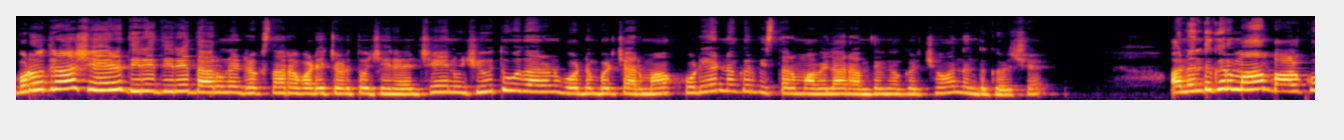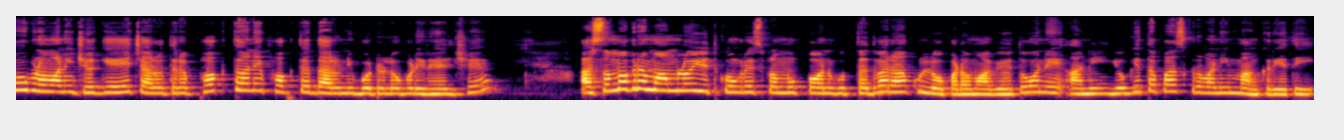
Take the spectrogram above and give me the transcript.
વડોદરા શહેર ધીરે ધીરે દારૂ અને ડ્રગ્સના રવાડે ચડતો જઈ રહેલ છે. એનું જીવતું ઉદાહરણ વોર્ડ નંબર ચારમાં ખોડિયારનગર વિસ્તારમાં આવેલા રામદેવનગર છ નંદઘર છે. આ નંદઘરમાં બાળકો ભણવાની જગ્યાએ ચારો તરફ ફક્ત અને ફક્ત દારૂની બોટલો પડી રહેલ છે. આ સમગ્ર મામલો યુથ કોંગ્રેસ પ્રમુખ પવન ગુપ્તા દ્વારા ખુલ્લો પાડવામાં આવ્યો હતો અને આની યોગ્ય તપાસ કરવાની માંગ કરી હતી.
